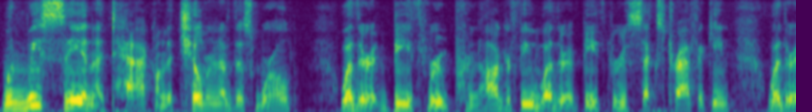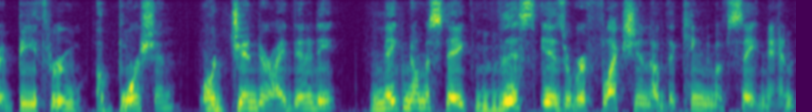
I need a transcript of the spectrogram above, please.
When we see an attack on the children of this world, whether it be through pornography, whether it be through sex trafficking, whether it be through abortion or gender identity. Make no mistake, this is a reflection of the kingdom of Satan and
